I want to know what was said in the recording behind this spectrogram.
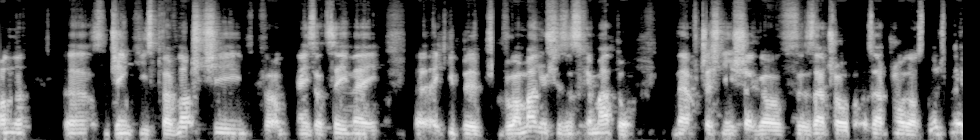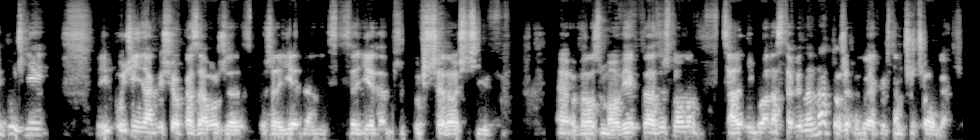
on dzięki sprawności organizacyjnej ekipy przy wyłamaniu się ze schematu wcześniejszego zaczął, zaczął rosnąć. No i później, i później nagle się okazało, że, że jeden, jeden przypływ szczerości w, rozmowie, która zresztą no, wcale nie była nastawiona na to, żeby go jakoś tam przeczołgać.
